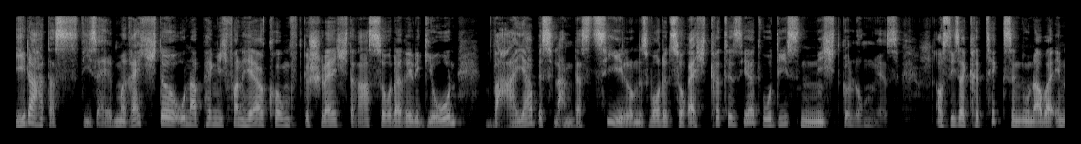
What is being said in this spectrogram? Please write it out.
Jeder hat das dieselben Rechte, unabhängig von Herkunft, Geschlecht, Rasse oder Religion, war ja bislang das Ziel und es wurde zu Recht kritisiert, wo dies nicht gelungen ist. Aus dieser Kritik sind nun aber in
